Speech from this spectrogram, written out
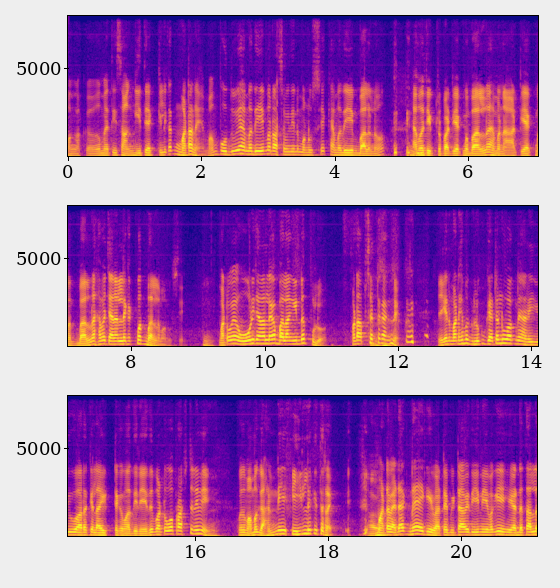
මං අකමැති සංගීතයක් කියල එකක් මට නෑ. මං පොදුව හැමදේම රසවිදින මනුස්සේ හැමදේම් බලනවා. හැම චිත්‍රපටියක්ම බලන්න හැම නාටියක්මත් බලන්න හැම චැනල්ල එකක්මත් බලන්න මනුස්සේ මට ඔය ඕනි චැනල්ල එක බලගන්නත් පුළුව මට අපසෙට් එකක්න ඒක මටම ගලුකු ගැටලුවක් නෑ. අනියු අරක ලයිට් එක මදිනේද මටව ප්‍රශ්නවේ මොද මම ගන්නේ ෆිල්ල කිතරයි මට වැඩක් නෑ. එක වට පිටාව තියනේ වගේ හඩ තල්ල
